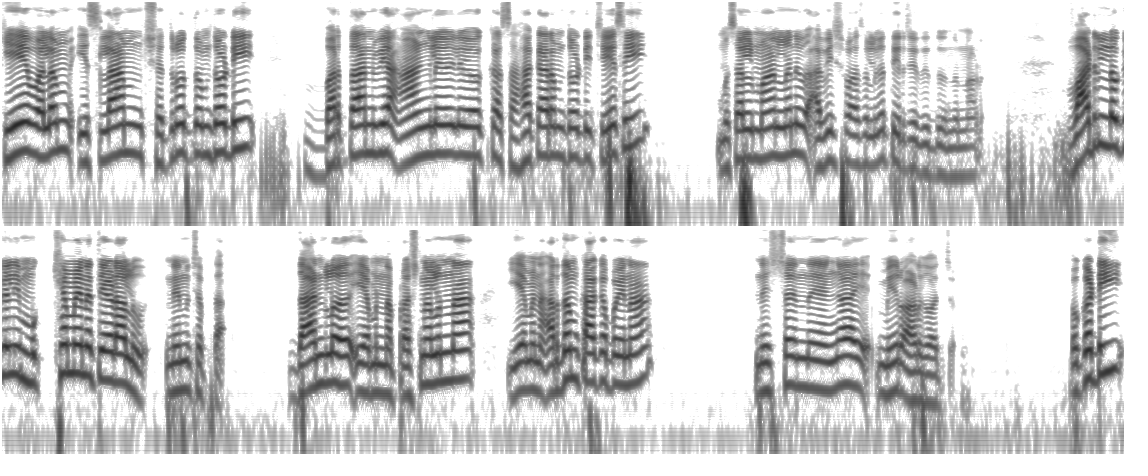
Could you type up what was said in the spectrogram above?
కేవలం ఇస్లాం శత్రుత్వంతో బర్తాన్వ్య ఆంగ్లేయుల యొక్క సహకారంతో చేసి ముసల్మాన్లను అవిశ్వాసులుగా తీర్చిదిద్దుతున్నాడు. వాటిల్లోకి వెళ్ళి ముఖ్యమైన తేడాలు నేను చెప్తా. దానిలో ఏమన్నా ప్రశ్నలున్నా ఏమైనా అర్థం కాకపోయినా నిశ్చయంగా మీరు అడగవచ్చు. ఒకటి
